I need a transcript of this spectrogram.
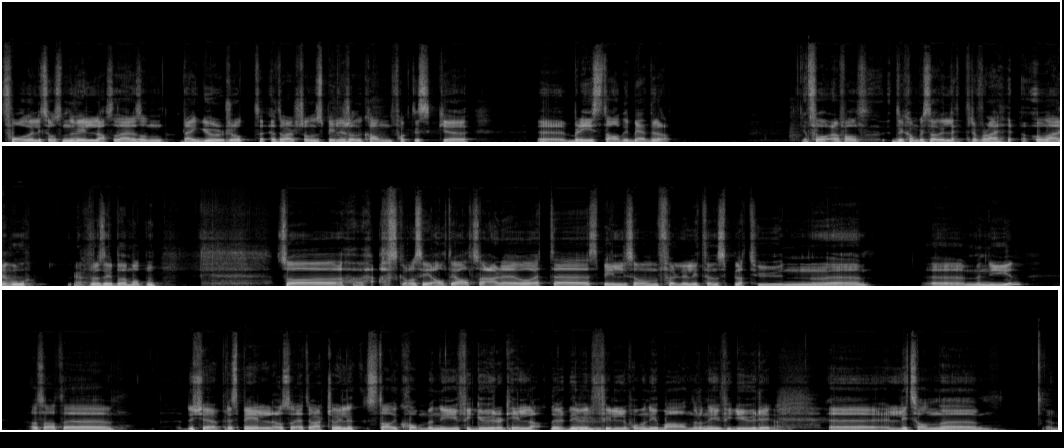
få det litt sånn som du vil. Altså, det, er sånn, det er en gulrot etter hvert som du spiller, så du kan faktisk uh, bli stadig bedre. Da. For, i hvert fall, det kan bli stadig lettere for deg å være ja. god, for å si det på den måten. Så skal man si alt i alt så er det jo et uh, spill som følger litt den Splatoon-menyen. Uh, altså at du kjøper et spill, og så etter hvert så vil det stadig komme nye figurer til. Da. De, de vil mm. fylle på med nye baner og nye figurer. Ja. litt sånn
